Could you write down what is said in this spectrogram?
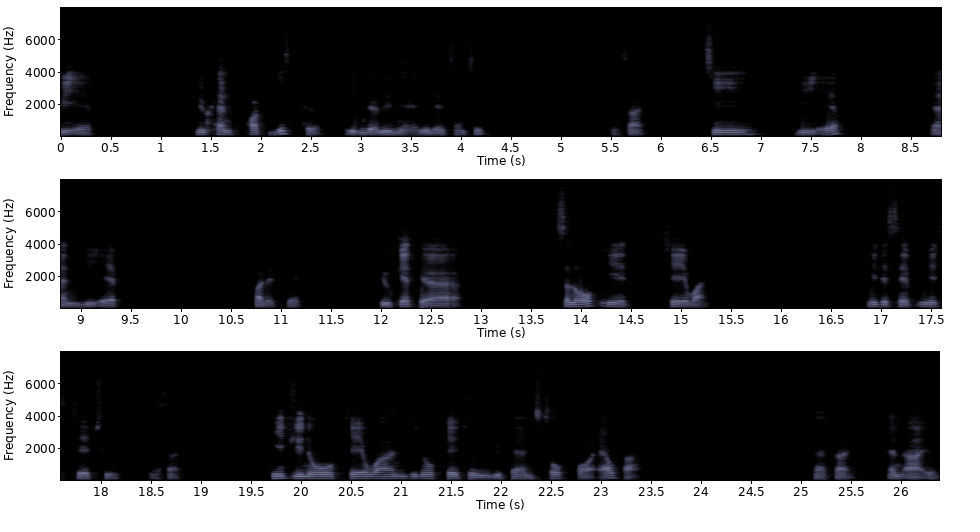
VF. You can plot this term in the linear relationship. Inside T, VF, and VF case. You get the slope is K1. Intercept is K2. Inside. If you know K1, you know K2, you can solve for alpha. That's right, and Rm.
